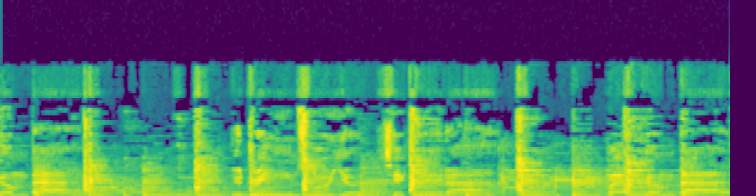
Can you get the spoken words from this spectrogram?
Welcome back. Your dreams were your ticket out. Welcome back.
